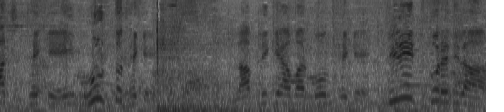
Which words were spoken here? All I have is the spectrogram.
আজ থেকে এই মুহূর্ত থেকে লাভলিকে আমার মন থেকে ডিলিট করে দিলাম।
